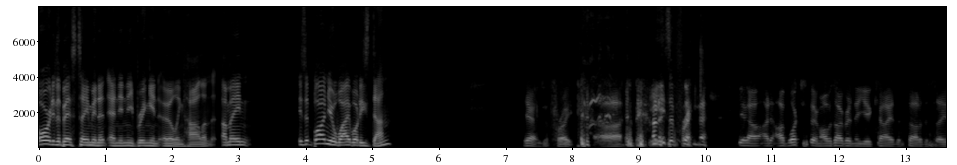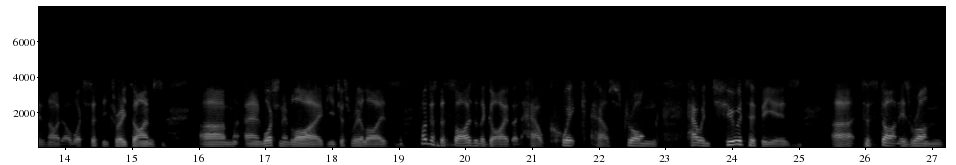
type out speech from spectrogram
Already the best team in it, and then you bring in Erling Haaland. I mean, is it blown you away what he's done? Yeah, he's a freak. Uh, he is a freak. You know, I, I watched him. I was over in the UK at the start of the season. I, I watched City three times, um, and watching him live, you just realise not just the size of the guy, but how quick, how strong, how intuitive he is uh, to start his runs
